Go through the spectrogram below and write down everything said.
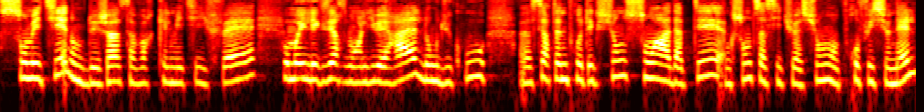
son métier. Donc déjà, savoir quel métier il fait, comment il exerce en libéral. Donc du coup, euh, certaines protections sont adaptées en fonction de sa situation professionnelle.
